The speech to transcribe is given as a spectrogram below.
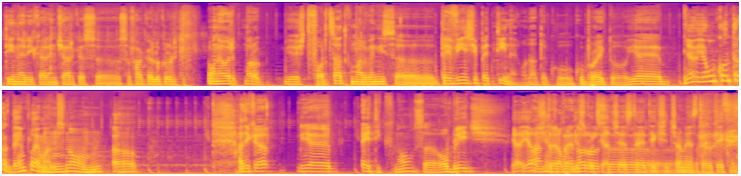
tinerii care încearcă să, să facă lucruri. Uneori, mă rog, ești forțat cum ar veni să te vin și pe tine odată cu, cu proiectul. E... E, e un contract de employment, uh-huh, nu... Uh-huh. Uh... Adică e etic, nu? Să obligi Iar, iar antreprenorul să... ce este etic și ce nu este etic.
